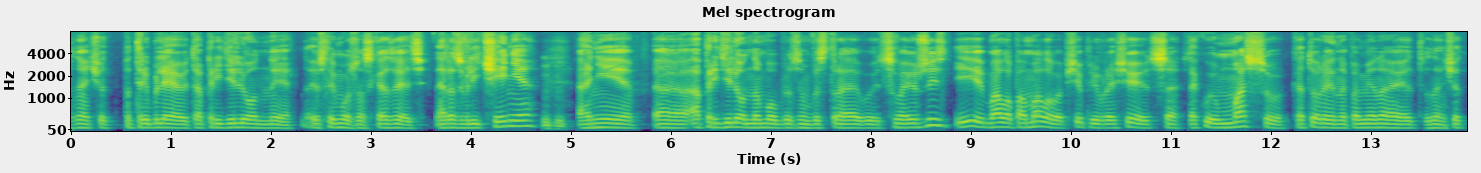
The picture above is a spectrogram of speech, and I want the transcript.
значит, потребляют определенные, если можно сказать, развлечения, угу. они э, определенным образом выстраивают свою жизнь и мало-помалу вообще превращаются в такую массу, которая напоминает, значит,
